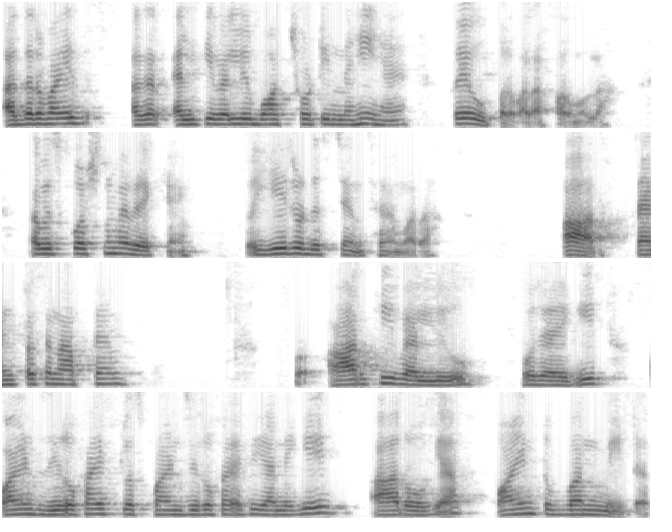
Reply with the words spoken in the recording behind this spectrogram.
अदरवाइज़ अगर एल की वैल्यू बहुत छोटी नहीं है तो ये ऊपर वाला फॉर्मूला अब इस क्वेश्चन में देखें तो ये जो डिस्टेंस है हमारा आर सेंटर से नापते हैं तो आर की वैल्यू हो जाएगी 0.05 प्लस 0.05 यानी कि आर हो गया 0.1 मीटर।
